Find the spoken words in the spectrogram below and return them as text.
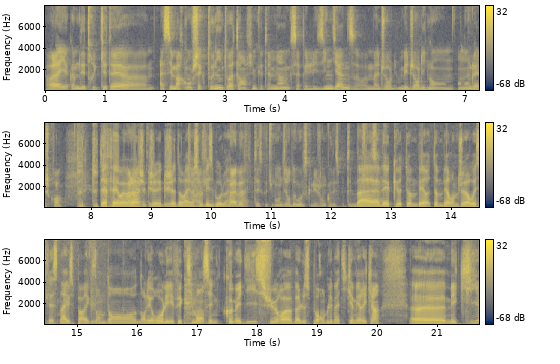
Enfin, voilà, il y a quand même des trucs qui étaient euh, assez marquants. Je sais que Tony, toi, t'as un film que t'aimes bien qui s'appelle Les Indians, euh, Major, Major League en, en anglais, je crois. Tout, tout à fait, ouais, Voilà. ouais, que j'adorais ouais, sur le baseball. Ouais. Ouais, bah, peut-être que tu peux en dire deux mots parce que les gens connaissent peut-être Bah, pas. avec euh, Tom, Ber- Tom Berenger, Wesley Snipes par exemple dans, dans les rôles et effectivement c'est une comédie sur euh, bah, le sport emblématique américain euh, mais qui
